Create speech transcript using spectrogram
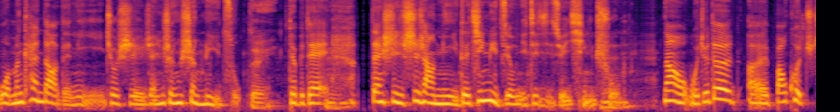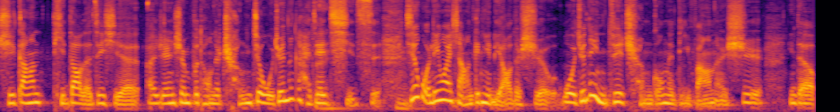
我们看到的你就是人生胜利组，对，对不对？嗯、但是事实上，你的经历只有你自己最清楚。嗯那我觉得，呃，包括其实刚刚提到的这些呃人生不同的成就，我觉得那个还在其次。嗯、其实我另外想要跟你聊的是，我觉得你最成功的地方呢，是你的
